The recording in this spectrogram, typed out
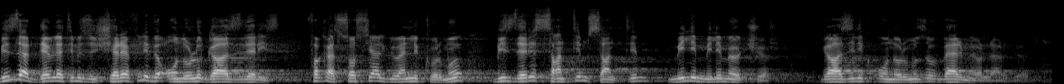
Bizler devletimizin şerefli ve onurlu gazileriyiz. Fakat Sosyal Güvenlik Kurumu bizleri santim santim, milim milim ölçüyor. Gazilik onurumuzu vermiyorlar diyorlar.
